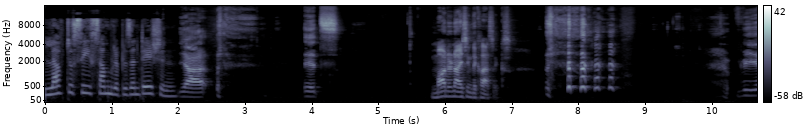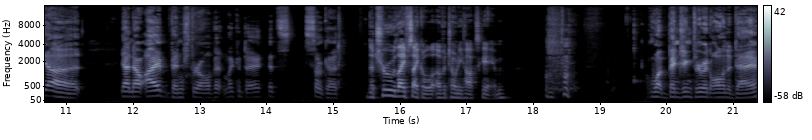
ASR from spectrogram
Love to see some representation. Yeah. it's Modernizing the classics. we uh yeah, no, I binged through all of it in like a day. It's so good. The true life cycle of a Tony Hawk's game. What binging through it all in a day?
